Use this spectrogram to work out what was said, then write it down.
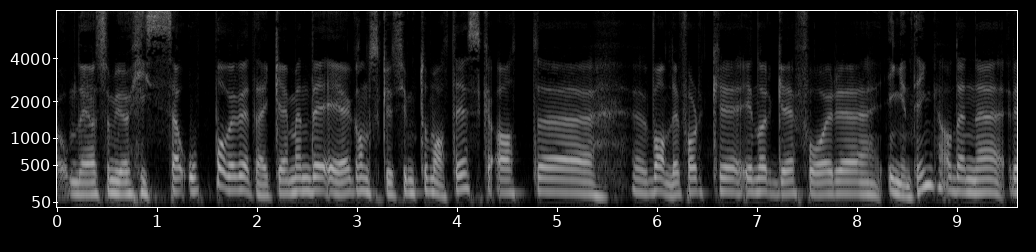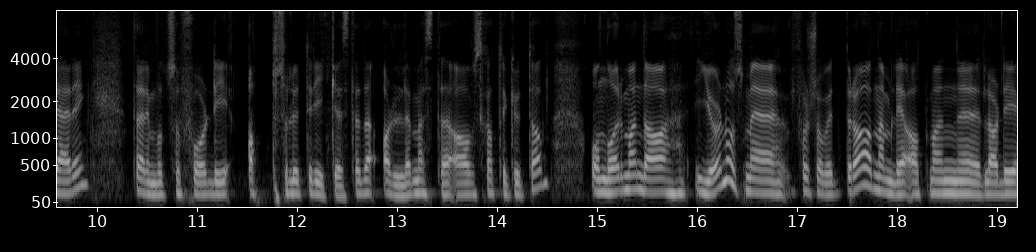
Om det er så mye å hisse seg opp over, vet jeg ikke, men det er ganske symptomatisk at uh, vanlige folk i Norge får uh, ingenting av denne regjering. Derimot så får de absolutt rikeste det aller meste av skattekuttene. Og når man da gjør noe som er for så vidt bra, nemlig at man lar de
